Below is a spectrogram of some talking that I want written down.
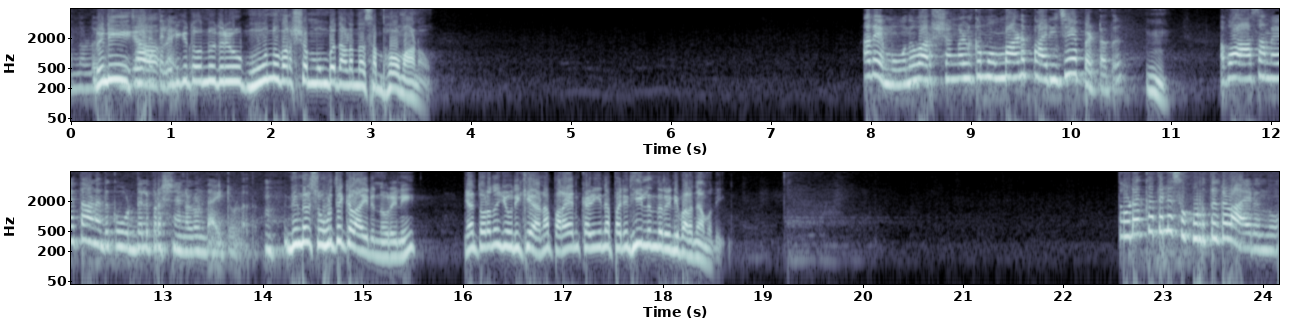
എന്നുള്ള ഒരു റിനി ആ, വിചാരത്തിലായി. എനിക്ക് തോന്നുന്നു ഇതൊരു മൂന്ന് വർഷം മുമ്പ് നടന്ന സംഭവമാണോ? അതെ മൂന്ന് വർഷങ്ങൾക്ക് മുമ്പാണ് പരിചയപ്പെട്ടത്. അപ്പോ അപ്പോൾ ആ സമയത്താണ് ഇത് കൂടുതൽ പ്രശ്നങ്ങൾ ഉണ്ടായിട്ടുള്ളത് നിങ്ങൾ സുഹൃത്തുക്കളായിരുന്നു റിനി. ഞാൻ തുറന്നു ചോദിക്കുകയാണ് പറയാൻ കഴിയുന്ന പരിധിയിൽ നിന്ന് റിനി പറഞ്ഞാൽ മതി. തുടക്കത്തിലെ സുഹൃത്തുക്കളായിരുന്നു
